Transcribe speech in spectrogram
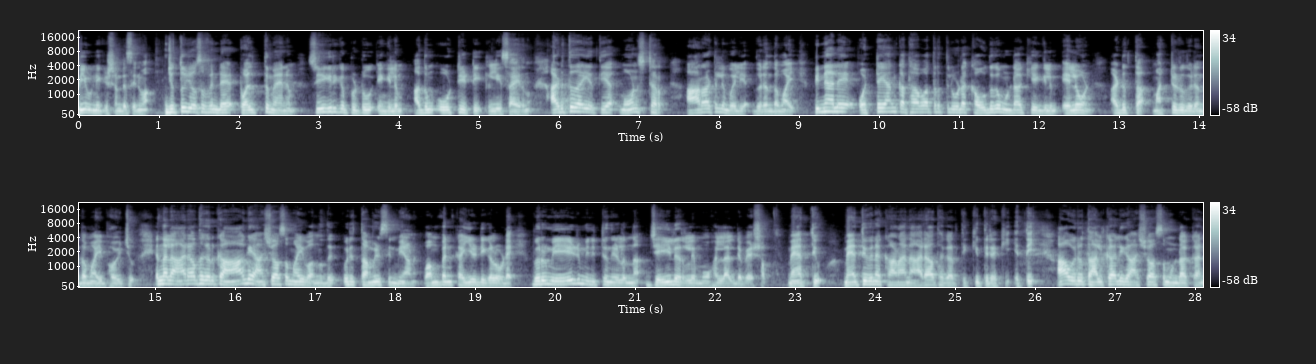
ബി ഉണ്ണികൃഷ്ണന്റെ സിനിമ. ജുത്തു ജോസഫിന്റെ ട്വൽത്ത് മാനും സ്വീകരിക്കപ്പെട്ടു എങ്കിലും അതും ഒ ടി ടി റിലീസായിരുന്നു. അടുത്തതായി എത്തിയ മോൺസ്റ്റർ ആറാട്ടിലും വലിയ ദുരന്തമായി. പിന്നാലെ ഒറ്റയാൻ കഥാപാത്രത്തിലൂടെ കൗതുകമുണ്ടാക്കിയെങ്കിലും എലോൺ അടുത്ത മറ്റൊരു ദുരന്തമായി ഭവിച്ചു. എന്നാൽ ആരാധകർക്ക് ആകെ ആശ്വാസമായി വന്നത് ഒരു തമിഴ് സിനിമയാണ്. വമ്പൻ കയ്യടികളോടെ വെറും ഏഴ് മിനിറ്റ് നീളുന്ന ജയിലറിലെ മോഹൻലാലിന്റെ വേഷം മാത്യു. മാത്യുവിനെ കാണാൻ ആരാധകർ തിക്കിത്തിരക്കി എത്തി. ആ ഒരു താൽക്കാലിക ആശ്വാസം ഉണ്ടാക്കാൻ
